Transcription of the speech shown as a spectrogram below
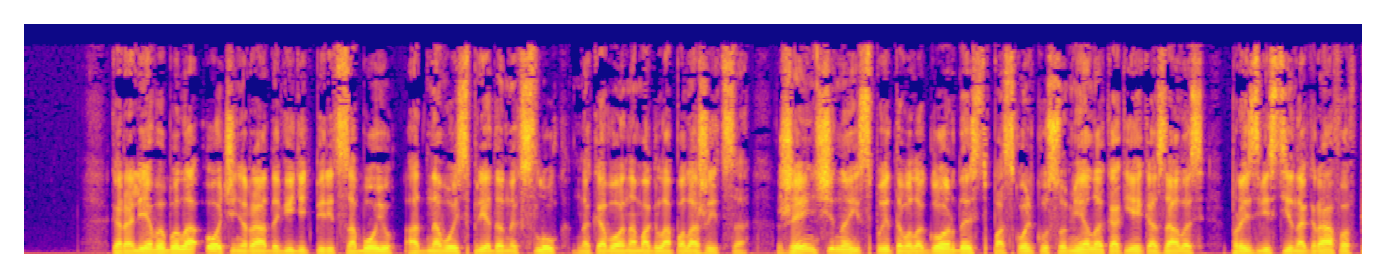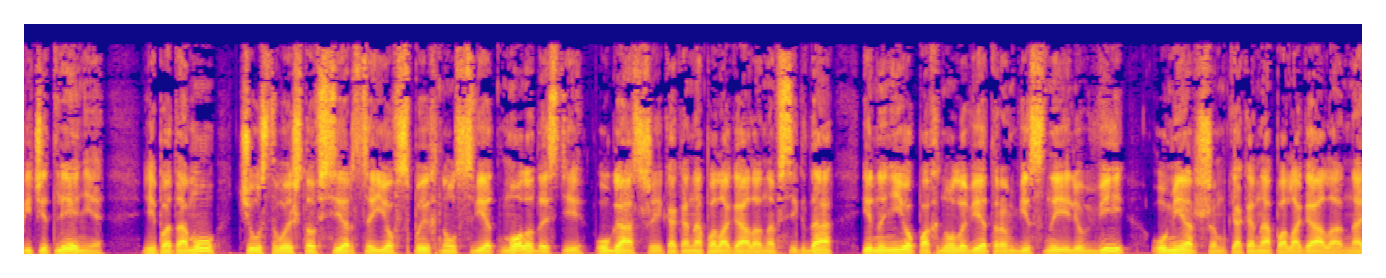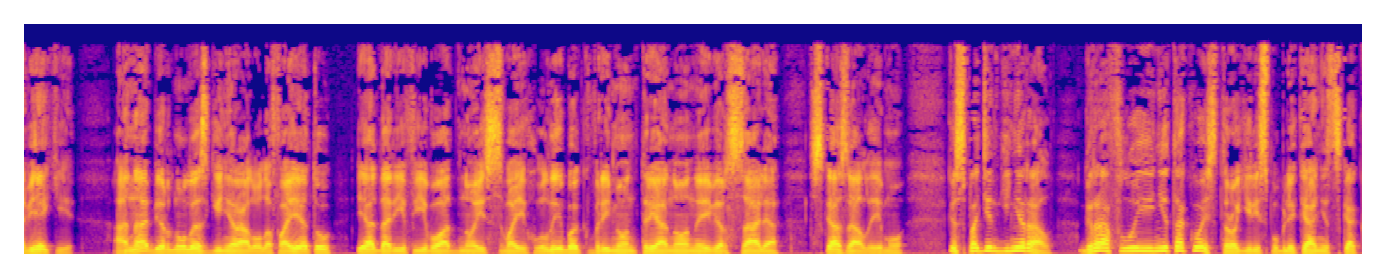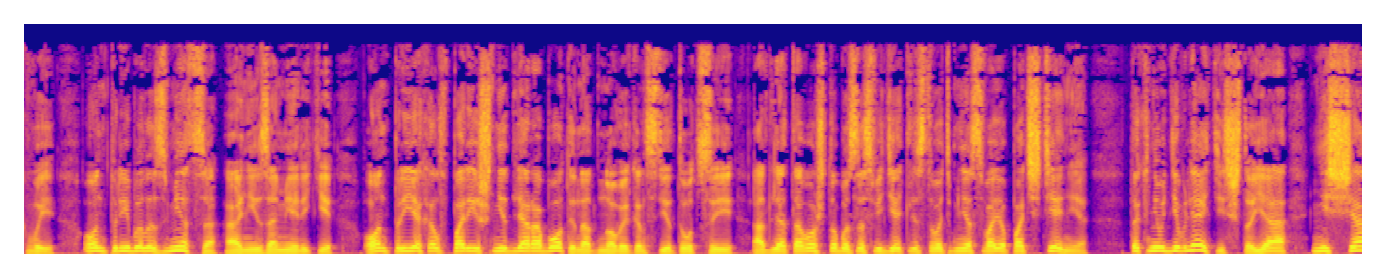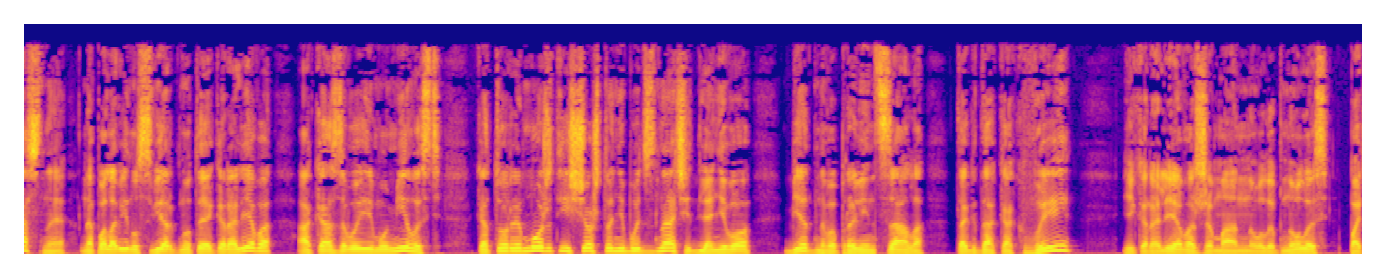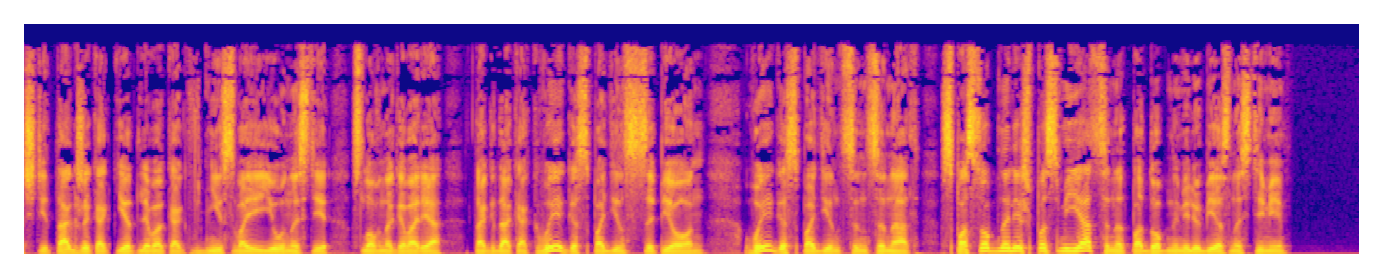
Королева была очень рада видеть перед собою одного из преданных слуг, на кого она могла положиться. Женщина испытывала гордость, поскольку сумела, как ей казалось, произвести на графа впечатление, и потому, чувствуя, что в сердце ее вспыхнул свет молодости, угасший, как она полагала, навсегда, и на нее пахнуло ветром весны и любви, умершим, как она полагала, навеки, она обернулась к генералу Лафаэту и, одарив его одной из своих улыбок времен Трианона и Версаля, сказала ему, «Господин генерал, граф Луи не такой строгий республиканец, как вы. Он прибыл из Меца, а не из Америки. Он приехал в Париж не для работы над новой Конституцией, а для того, чтобы засвидетельствовать мне свое почтение». Так не удивляйтесь, что я, несчастная, наполовину свергнутая королева, оказываю ему милость, которая может еще что-нибудь значить для него, бедного провинциала, тогда как вы...» И королева жеманно улыбнулась, почти так же кокетливо, как в дни своей юности, словно говоря, «Тогда как вы, господин Сципион, вы, господин Цинцинат, способны лишь посмеяться над подобными любезностями».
